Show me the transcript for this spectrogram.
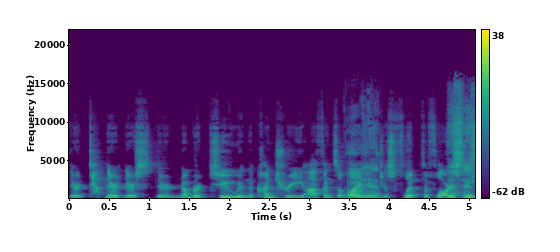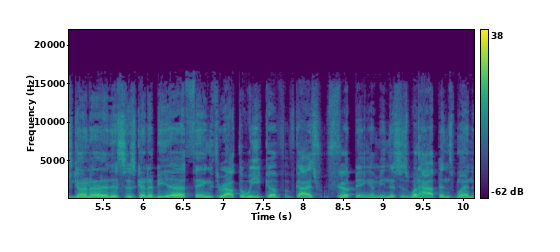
they're t- they're they're they're number two in the country offensive line oh, yeah. just flipped to Florida. This State. is gonna this is gonna be a thing throughout the week of, of guys flipping. Yeah. I mean, this is what happens when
